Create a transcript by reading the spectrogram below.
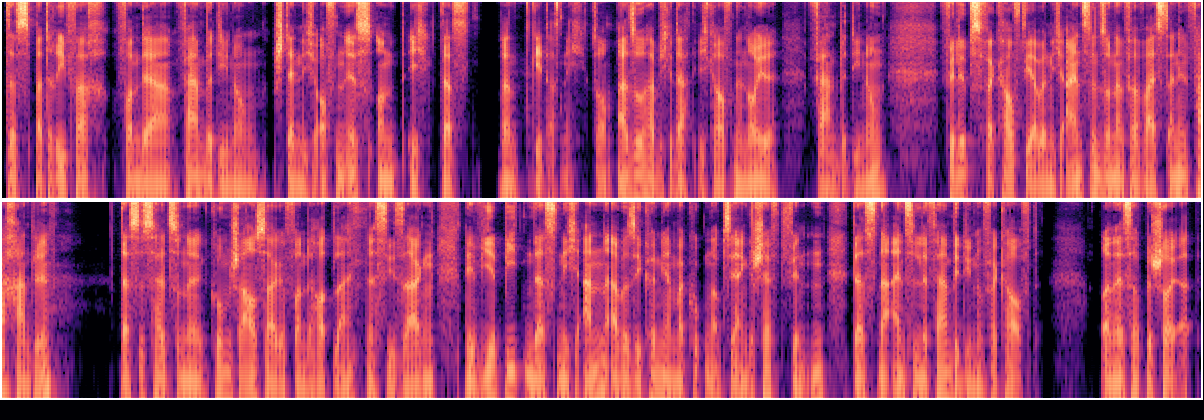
das Batteriefach von der Fernbedienung ständig offen ist und ich das, dann geht das nicht. So, also habe ich gedacht, ich kaufe eine neue Fernbedienung. Philips verkauft die aber nicht einzeln, sondern verweist an den Fachhandel, das ist halt so eine komische Aussage von der Hotline, dass sie sagen, nee, wir bieten das nicht an, aber sie können ja mal gucken, ob sie ein Geschäft finden, das eine einzelne Fernbedienung verkauft. Und er ist auch bescheuert.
